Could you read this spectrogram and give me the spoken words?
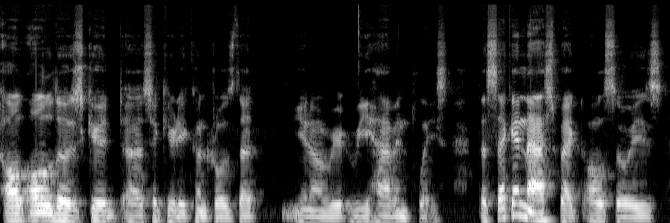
all, all those good uh, security controls that you know we, we have in place the second aspect also is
